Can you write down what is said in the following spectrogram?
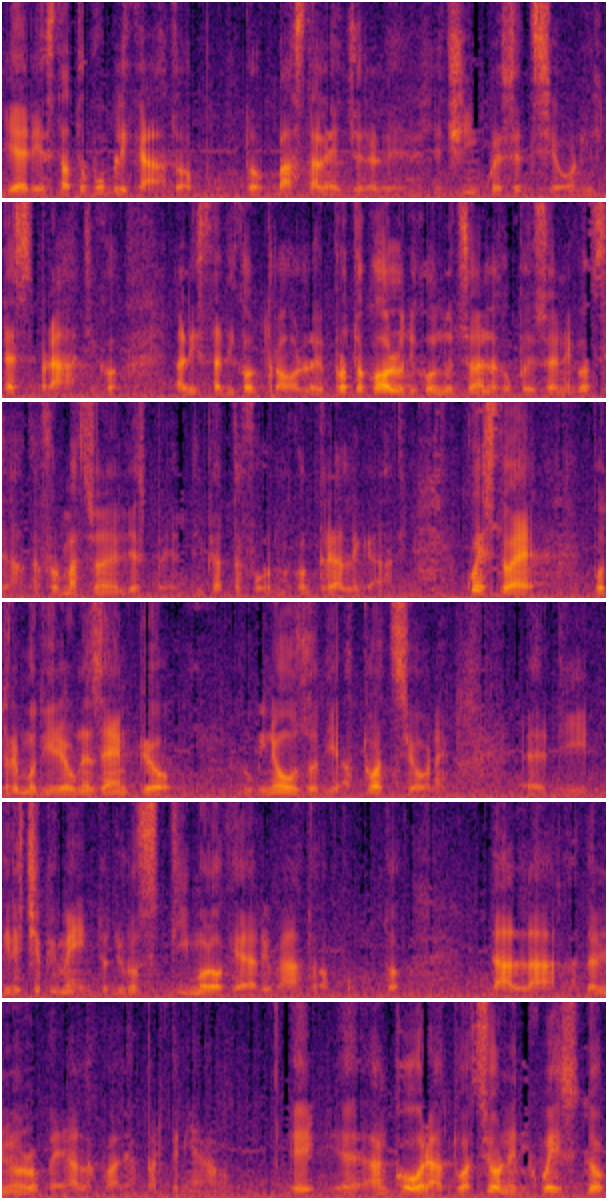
ieri è stato pubblicato, appunto, basta leggere le, le cinque sezioni, il test pratico, la lista di controllo, il protocollo di conduzione della composizione negoziata, formazione degli esperti, piattaforma con tre allegati. Questo è, potremmo dire, un esempio luminoso di attuazione, eh, di, di, recepimento di uno stimolo che è arrivato appunto dall'Unione Europea alla quale apparteniamo. E eh, ancora attuazione di questo,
